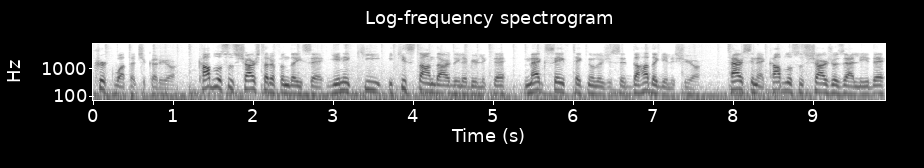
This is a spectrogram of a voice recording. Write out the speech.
40 Watt'a çıkarıyor. Kablosuz şarj tarafında ise yeni Key 2 standardı ile birlikte MagSafe teknolojisi daha da gelişiyor. Tersine kablosuz şarj özelliği de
